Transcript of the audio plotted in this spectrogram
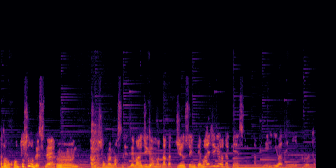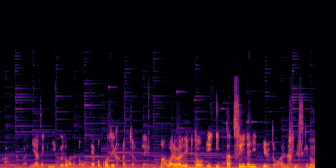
あでも本当そうですね。うんうん。あの、そう思いますね。出前授業も、なんか純粋に出前授業だけするために岩手に行くとか、なんか宮崎に行くとかだと、やっぱ交通費かかっちゃうんで、まあ我々で行くと、い行ったついでにっていうとあれなんですけど、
